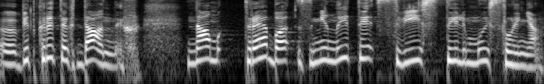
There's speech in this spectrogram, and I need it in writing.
е, відкритих даних. Нам треба змінити свій стиль мислення.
